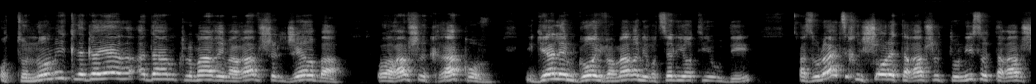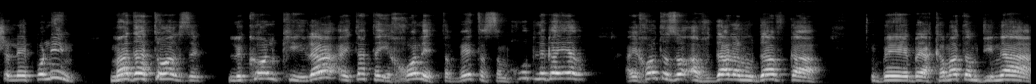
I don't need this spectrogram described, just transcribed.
אוטונומית לגייר אדם, כלומר אם הרב של ג'רבה או הרב של קרקוב הגיע אליהם גוי ואמר אני רוצה להיות יהודי, אז הוא לא היה צריך לשאול את הרב של תוניס או את הרב של אה, פולין, מה דעתו על זה? לכל קהילה הייתה את היכולת ואת הסמכות לגייר. היכולת הזו עבדה לנו דווקא בהקמת המדינה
